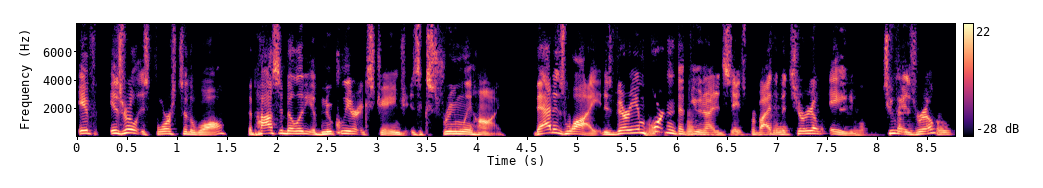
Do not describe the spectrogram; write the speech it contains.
If Israel is forced to the wall, the possibility of nuclear exchange is extremely high. That is why it is very important that the United States provide the material aid to Israel.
